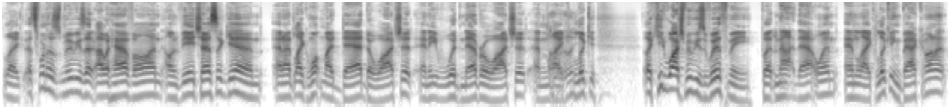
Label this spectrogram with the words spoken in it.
like that's one of those movies that I would have on on VHS again, and I'd like want my dad to watch it, and he would never watch it, and oh, like really? look, like he'd watch movies with me, but mm-hmm. not that one, and like looking back on it.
